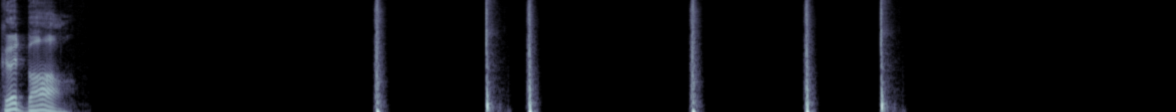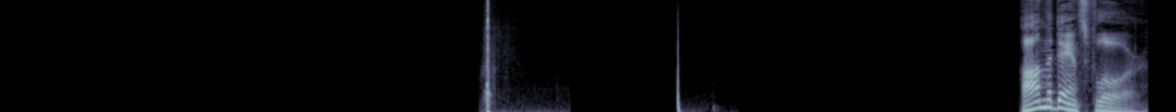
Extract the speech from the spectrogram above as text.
Good ball. On the dance floor.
